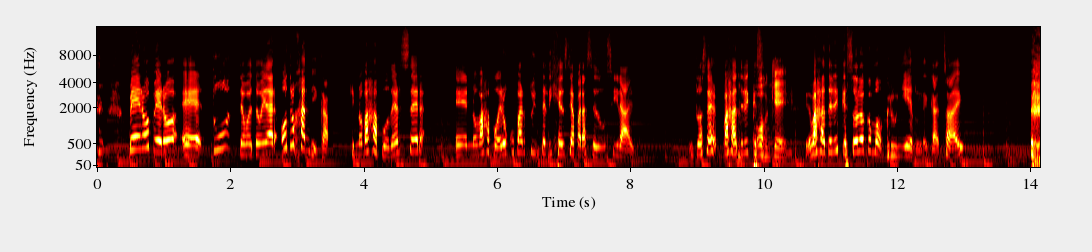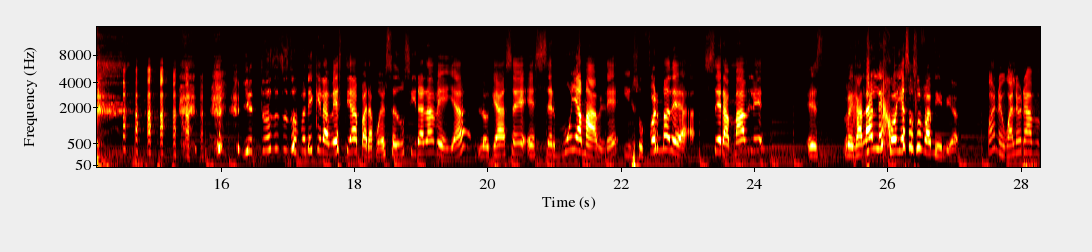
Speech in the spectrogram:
pero, pero, eh, tú te voy, te voy, a dar otro handicap, que no vas a poder ser, eh, no vas a poder ocupar tu inteligencia para seducir a alguien. Entonces vas a tener que, okay. vas a tener que solo como gruñirle, ¿cachai? y entonces se supone que la bestia, para poder seducir a la bella, lo que hace es ser muy amable y su forma de ser amable es regalarle joyas a su familia. Bueno, igual era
